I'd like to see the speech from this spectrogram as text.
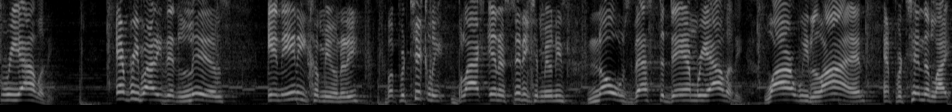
reality. Everybody that lives in any community, but particularly black inner city communities, knows that's the damn reality. Why are we lying and pretending like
